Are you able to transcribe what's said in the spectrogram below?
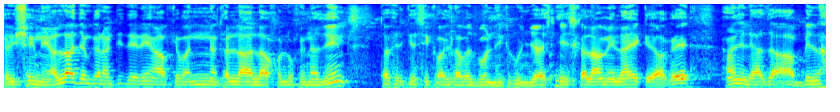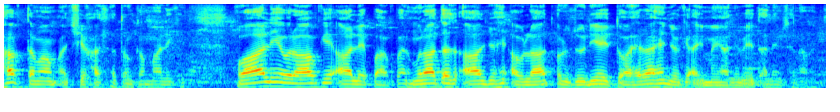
کوئی شک نہیں۔ اللہ جب گارنٹی دے رہے ہیں آپ کے ون اللہ اللہ خلق نظیم تو پھر کسی کو لفظ بولنے کی گنجائش نہیں۔ اس کلام الہ کے آگے ہاں جی لہٰذا آپ بالحق تمام اچھی خصلتوں کا مالک ہیں۔ والی اور آپ کے آل پاک پر۔ مراتز آل جو ہیں اولاد اور ذریعہ طاہرہ ہیں، جو کہ ام علیہ السلام ہیں۔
